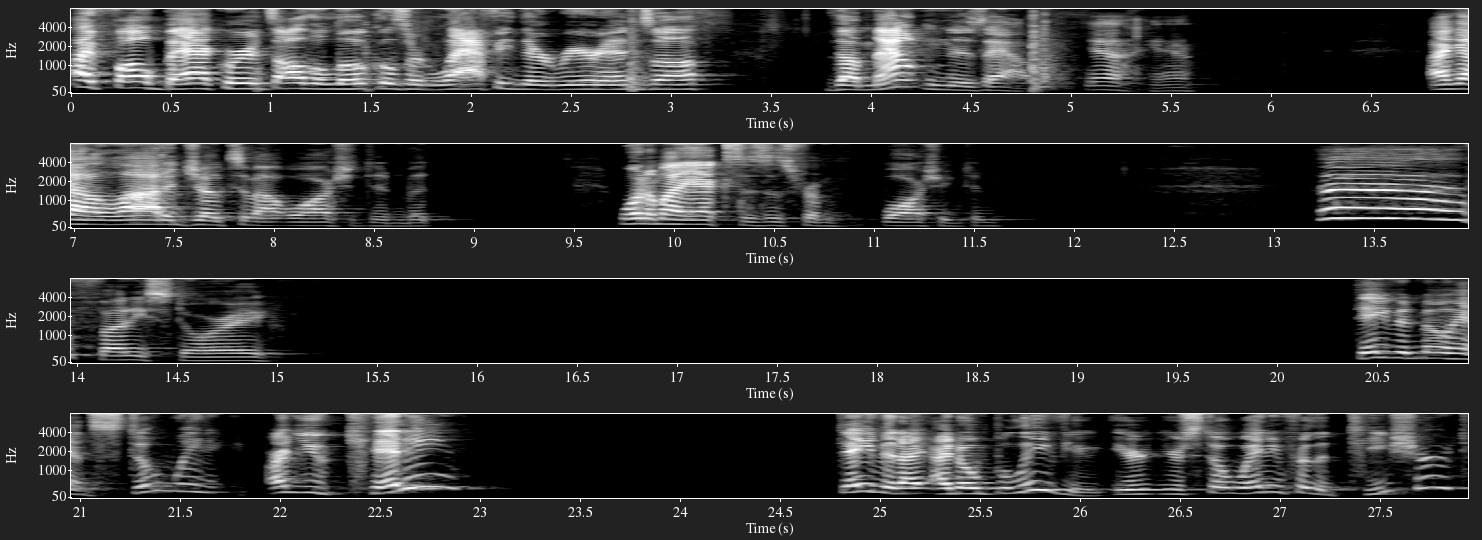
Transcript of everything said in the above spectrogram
I fall backwards. All the locals are laughing their rear ends off. The mountain is out. Yeah, yeah. I got a lot of jokes about Washington, but one of my exes is from Washington. Ah, funny story. David Mohan, still waiting. Are you kidding? David, I, I don't believe you. You're, you're still waiting for the t shirt?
